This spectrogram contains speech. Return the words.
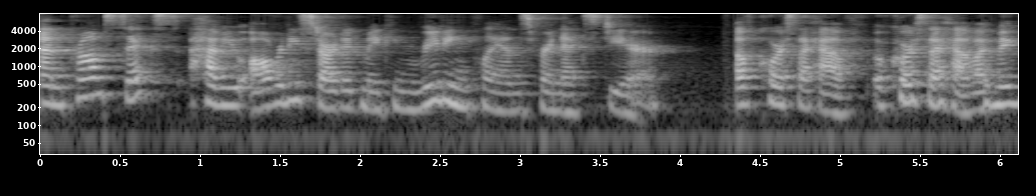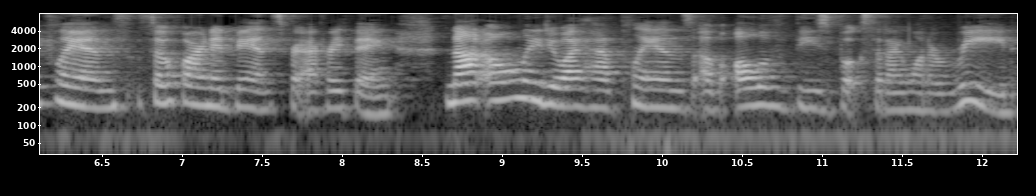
And prompt six, have you already started making reading plans for next year? Of course I have. Of course I have. I make plans so far in advance for everything. Not only do I have plans of all of these books that I want to read,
